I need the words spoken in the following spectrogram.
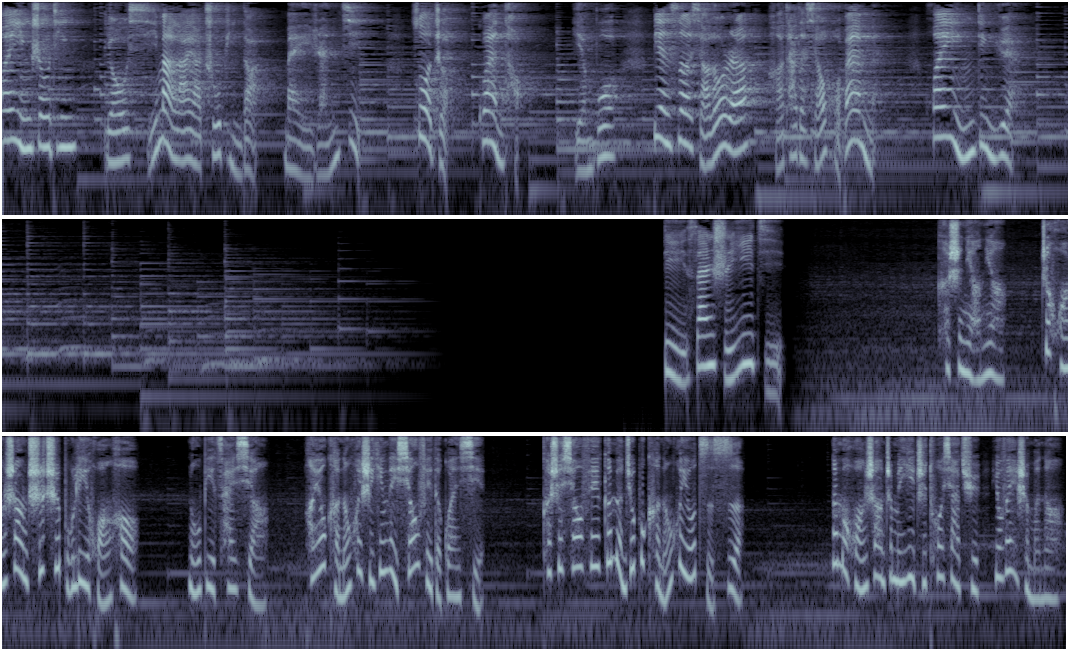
欢迎收听由喜马拉雅出品的《美人计》，作者罐头，演播变色小楼人和他的小伙伴们。欢迎订阅第三十一集。可是娘娘，这皇上迟迟不立皇后，奴婢猜想，很有可能会是因为萧妃的关系。可是萧妃根本就不可能会有子嗣，那么皇上这么一直拖下去，又为什么呢？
